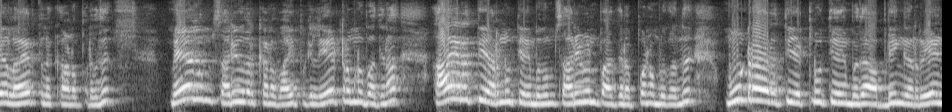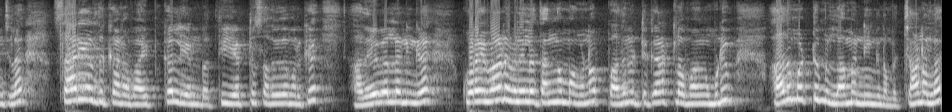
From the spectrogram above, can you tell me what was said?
ஏழாயிரத்தில் காணப்படுறது மேலும் சரிவதற்கான வாய்ப்புகள் ஏற்றம்னு பார்த்தீங்கன்னா ஆயிரத்தி இரநூத்தி ஐம்பதும் சரிவுன்னு பார்க்குறப்போ நம்மளுக்கு வந்து மூன்றாயிரத்தி எட்நூற்றி ஐம்பது அப்படிங்கிற ரேஞ்சில் சரியறதுக்கான வாய்ப்புகள் எண்பத்தி எட்டு சதவீதம் இருக்குது அதே வேளை நீங்கள் குறைவான விலையில் தங்கம் வாங்கினா பதினெட்டு கேரட்டில் வாங்க முடியும். அது மட்டும் இல்லாமல் நீங்கள் நம்ம சேனலை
